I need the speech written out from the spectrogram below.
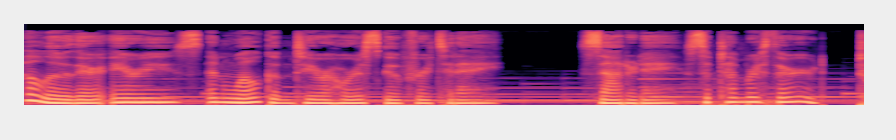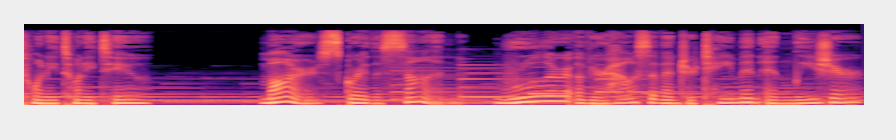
Hello there, Aries, and welcome to your horoscope for today, Saturday, September 3rd, 2022. Mars square the Sun, ruler of your house of entertainment and leisure,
